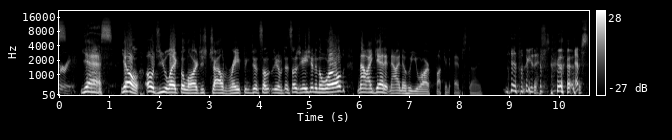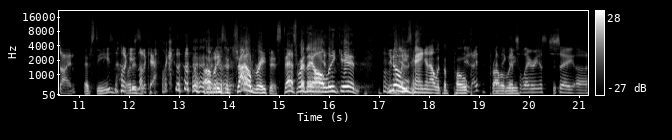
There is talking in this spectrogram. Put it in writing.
rapery. Yes. Yo, oh, do you like the largest child raping asso- you know, association in the world? Now I get it. Now I know who you are, fucking Epstein. Fucking Ep- Epstein. Epstein? He's not. A, What he's not it? a Catholic. Oh, but he's a child rapist. That's where they all link in. You know, he's hanging out with the Pope. Dude, I, I think probably. that's hilarious to say. Uh,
